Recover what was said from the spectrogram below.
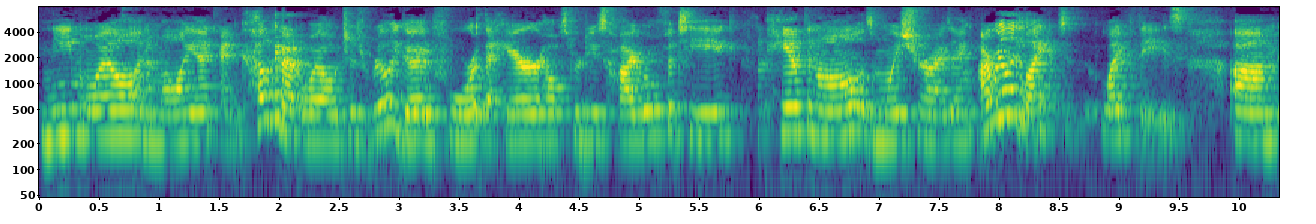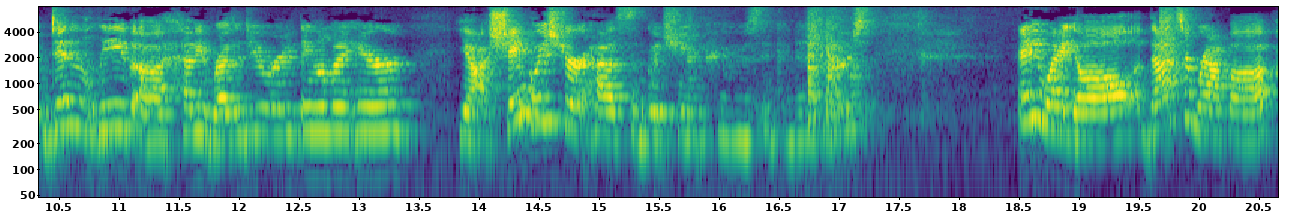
neem oil and emollient, and coconut oil, which is really good for the hair, helps reduce hygral fatigue. Panthenol is moisturizing. I really liked, liked these. Um, didn't leave a heavy residue or anything on my hair. Yeah, Shea Moisture has some good shampoos and conditioners. Anyway, y'all, that's a wrap up.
